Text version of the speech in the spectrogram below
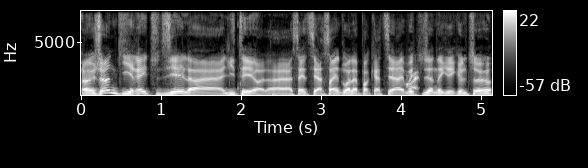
un jeune qui irait étudier là, à l'ITA, à Saint-Hyacinthe ou à la Pocatière, il va étudier en agriculture,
